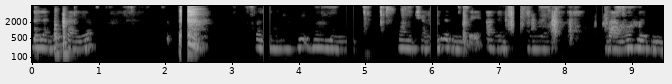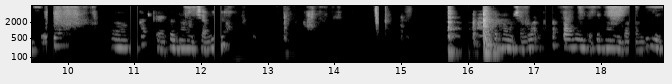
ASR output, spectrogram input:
Đây là nước những á. Phần vị hoa màu hoa màu trắng bây giờ mình sẽ à nhầm vàng. Hoa bây giờ mình sẽ uh, cắt cái phần hoa màu trắng nhé. Phần hoa màu trắng các bạn cắt to hơn cái phần hoa màu vàng giúp mình.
